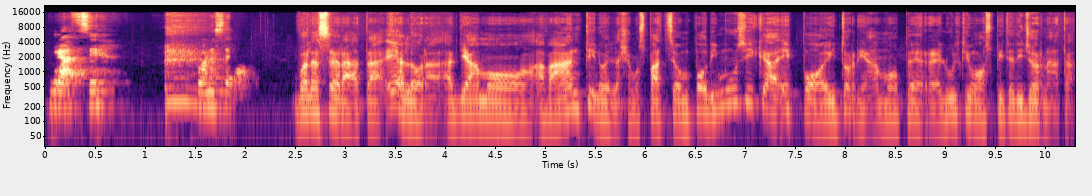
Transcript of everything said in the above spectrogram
Grazie, buona serata. Buona serata e allora andiamo avanti, noi lasciamo spazio a un po' di musica e poi torniamo per l'ultimo ospite di giornata.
